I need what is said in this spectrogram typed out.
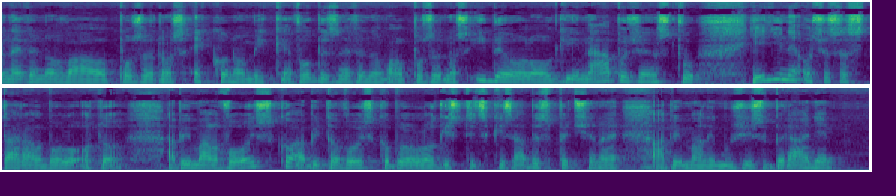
nevenoval pozornosť ekonomike, vôbec nevenoval pozornosť ideológii, náboženstvu. Jediné, o čo sa staral, bolo o to, aby mal vojsko, aby to vojsko bolo logisticky zabezpečené, aby mali muži zbráne,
